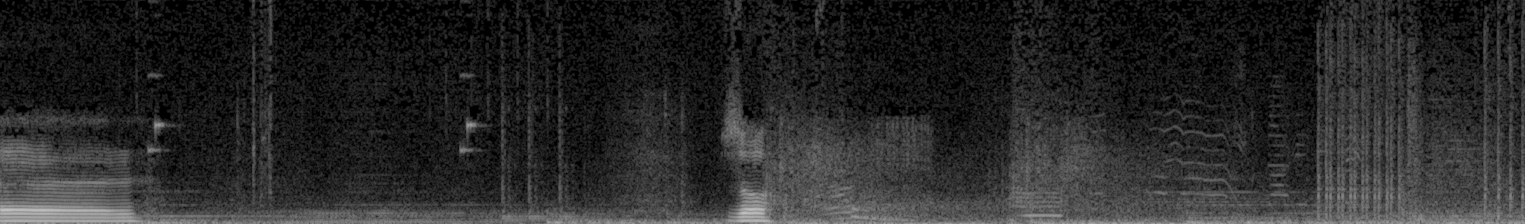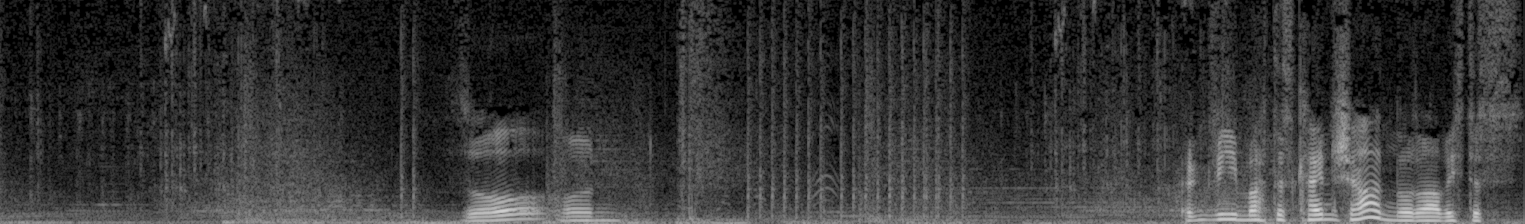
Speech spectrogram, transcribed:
Äh. So. So, und... Irgendwie macht das keinen Schaden, oder habe ich das...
